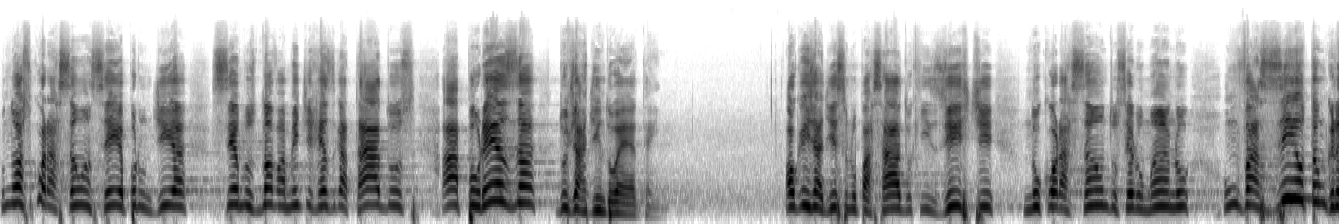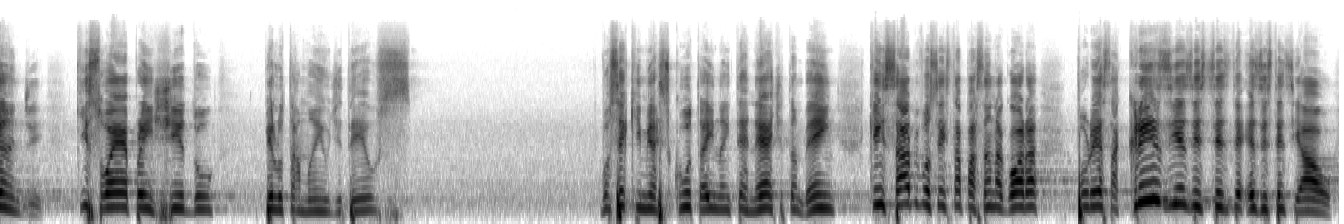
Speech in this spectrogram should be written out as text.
O nosso coração anseia por um dia sermos novamente resgatados à pureza do jardim do Éden. Alguém já disse no passado que existe no coração do ser humano um vazio tão grande que só é preenchido pelo tamanho de Deus. Você que me escuta aí na internet também, quem sabe você está passando agora por essa crise existencial,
